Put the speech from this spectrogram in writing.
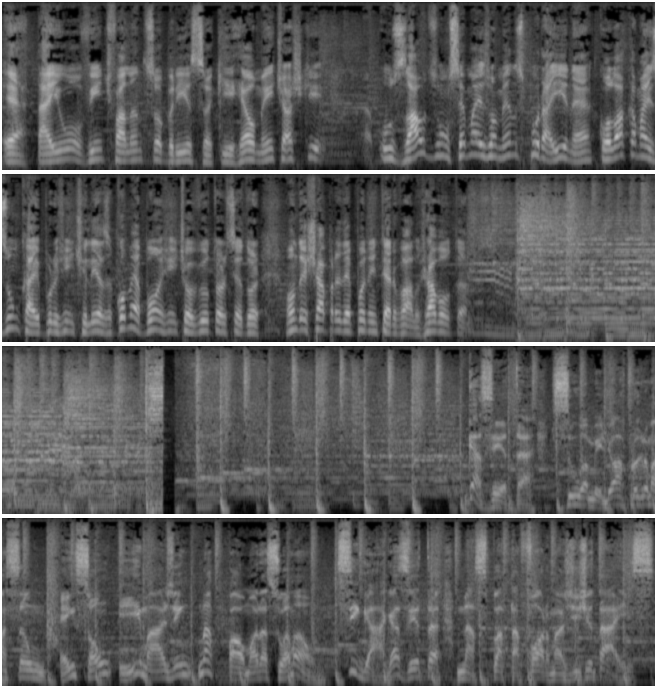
É, tá aí o ouvinte falando sobre isso aqui. Realmente acho que os áudios vão ser mais ou menos por aí, né? Coloca mais um, Caio, por gentileza. Como é bom a gente ouvir o torcedor. Vamos deixar para depois do intervalo. Já voltamos. Gazeta, sua melhor programação em som e imagem na palma da sua mão. Siga a Gazeta nas plataformas digitais.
